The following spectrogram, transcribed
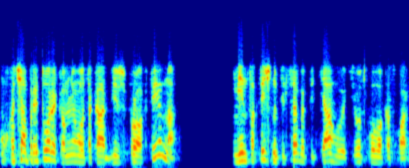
ну, хоча б риторика в нього така більш проактивна, він фактично під себе підтягує ці от кова Каспар.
